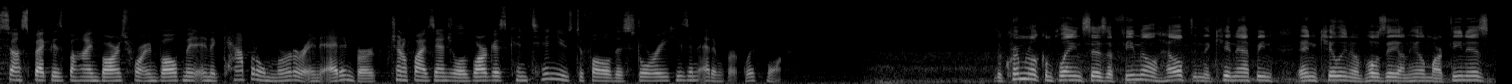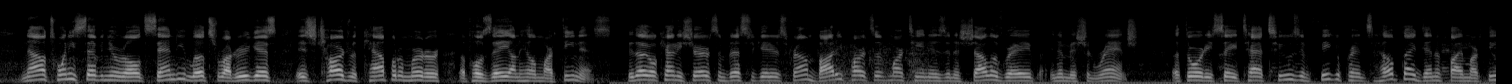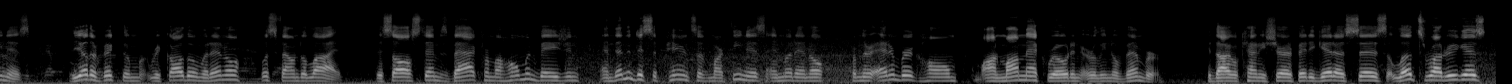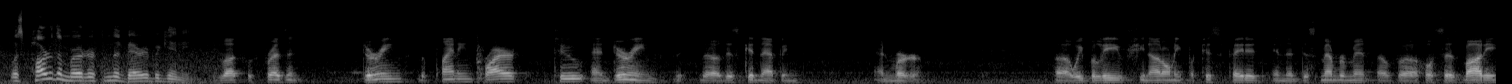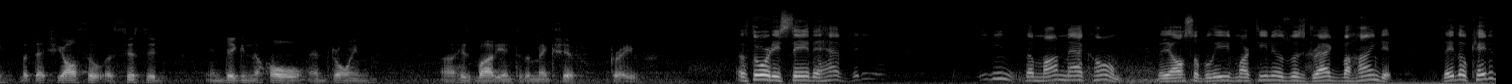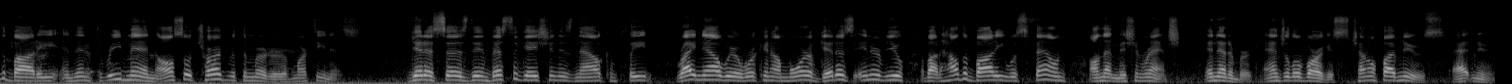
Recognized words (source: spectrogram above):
Suspect is behind bars for involvement in a capital murder in Edinburg. Channel 5's Angela Vargas continues to follow this story. He's in Edinburg with more. The criminal complaint says a female helped in the kidnapping and killing of Jose Angel Martinez. Now 27-year-old Sandy Lutz Rodriguez is charged with capital murder of Jose Angel Martinez. Hidalgo County Sheriff's investigators found body parts of Martinez in a shallow grave in a mission ranch. Authorities say tattoos and fingerprints helped identify Martinez. The other victim, Ricardo Moreno, was found alive. This all stems back from a home invasion and then the disappearance of Martinez and Moreno from their Edinburg home on Mon Mack Road in early November. Hidalgo County Sheriff Eddie Guerra says Lutz Rodriguez was part of the murder from the very beginning. Lutz was present during the planning prior to and during the, the, this kidnapping and murder. Uh, we believe she not only participated in the dismemberment of uh, Jose's body, but that she also assisted in digging the hole and throwing uh, his body into the makeshift grave. Authorities say they have video leaving the Mon Mack home. They also believe Martinez was dragged behind it. They located the body and then three men also charged with the murder of Martinez. Guerra says the investigation is now complete. Right now, we are working on more of Guerra's interview about how the body was found on that Mission Ranch. In Edinburg. Angelo Vargas, Channel 5 News at noon.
